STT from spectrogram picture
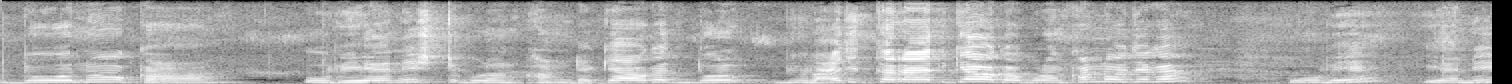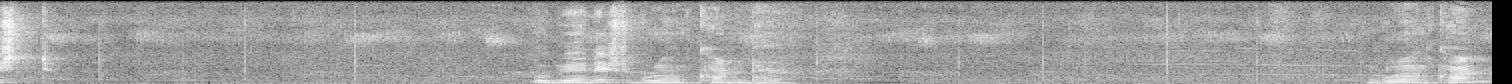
दोनों का उभयनिष्ठ गुणनखंड है। क्या होगा? दो विभाजित कर रहा है तो क्या होगा? गुणनखंड हो जाएगा। उभयनिष्ठ उभयनिष्ठ गुणनखंड है। गुणनखंड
